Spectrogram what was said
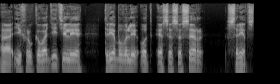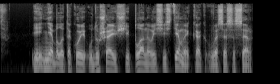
а их руководители требовали от СССР средств. И не было такой удушающей плановой системы, как в СССР.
